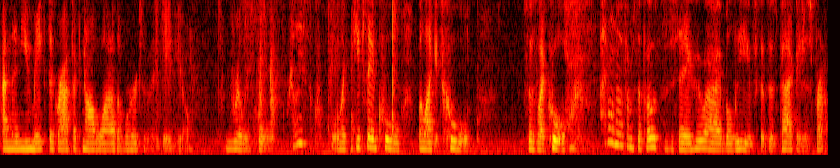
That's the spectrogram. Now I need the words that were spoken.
and then you make the graphic novel out of the words that they gave you. It's really cool. Really cool. Like I keep saying cool, but like it's cool. So it's like cool. I don't know if I'm supposed to say who I believe that this package is from,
